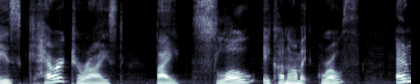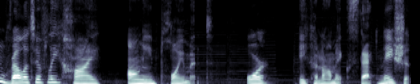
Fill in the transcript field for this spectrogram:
is characterized by slow economic growth and relatively high unemployment or economic stagnation.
